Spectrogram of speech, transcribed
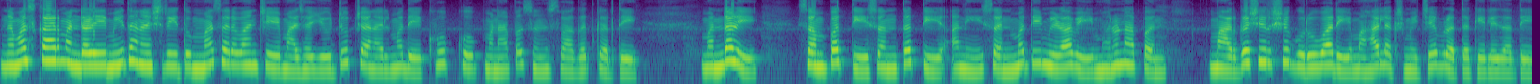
नमस्कार मंडळी मी धनश्री. तुम्हा सर्वांचे माझ्या यूट्यूब चॅनलमध्ये खूप खूप मनापासून स्वागत करते. मंडळी संपत्ती संतती आणि सन्मती मिळावी म्हणून आपण मार्गशीर्ष गुरुवारी महालक्ष्मीचे व्रत केले जाते.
